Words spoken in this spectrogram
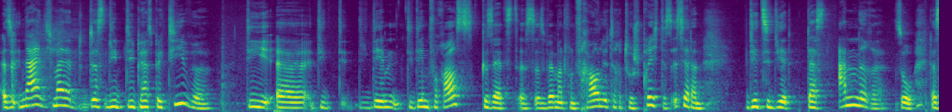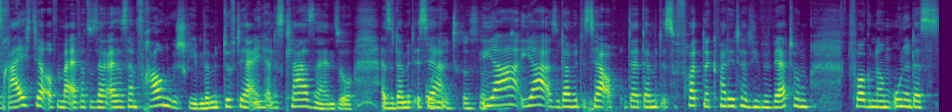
also nein, ich meine, das, die, die Perspektive, die, äh, die, die, dem, die dem vorausgesetzt ist, also wenn man von Frauenliteratur spricht, das ist ja dann dezidiert das andere. So, das reicht ja offenbar einfach zu sagen, also das haben Frauen geschrieben. Damit dürfte ja eigentlich alles klar sein. So, also damit ist ja ja, ja, also damit ist ja auch, da, damit ist sofort eine qualitative Wertung vorgenommen, ohne dass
